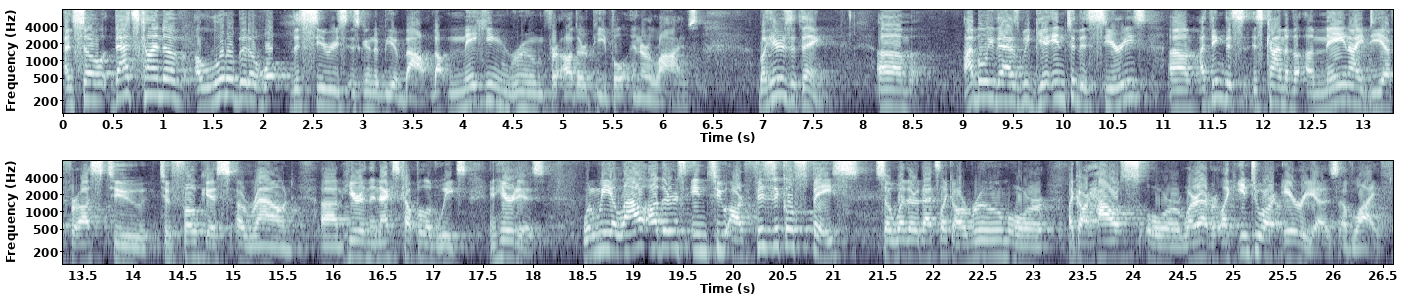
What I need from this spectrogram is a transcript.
And so that's kind of a little bit of what this series is going to be about, about making room for other people in our lives. But here's the thing. Um, I believe that as we get into this series, um, I think this is kind of a, main idea for us to, to focus around um, here in the next couple of weeks. And here it is. When we allow others into our physical space, so whether that's like our room or like our house or wherever, like into our areas of life,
